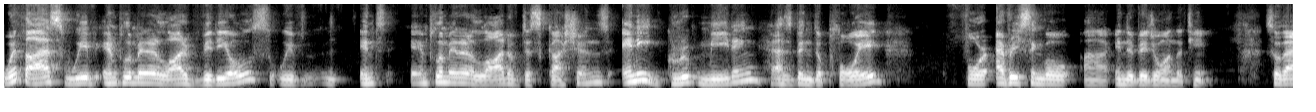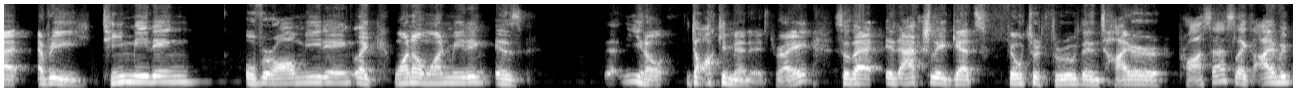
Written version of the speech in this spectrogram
with us, we've implemented a lot of videos. We've in, implemented a lot of discussions. Any group meeting has been deployed for every single uh, individual on the team so that every team meeting overall meeting like one-on-one meeting is you know documented right so that it actually gets filtered through the entire process like i've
